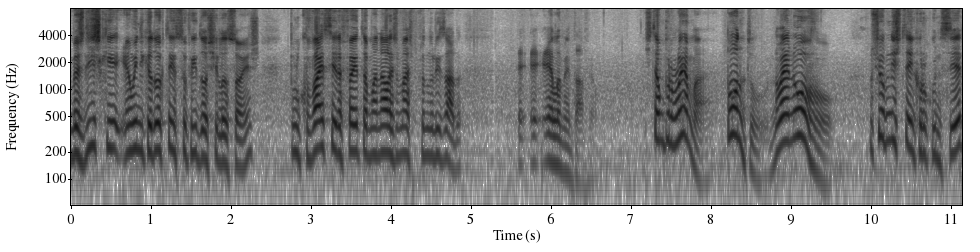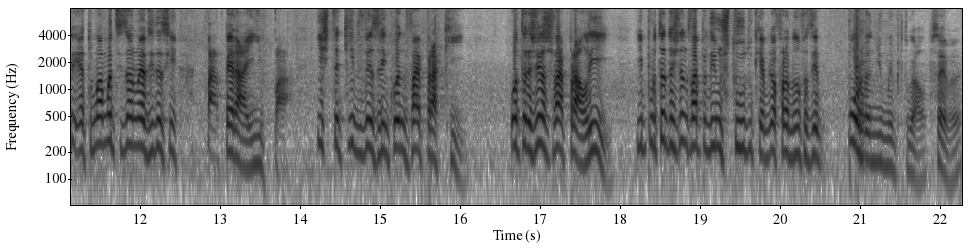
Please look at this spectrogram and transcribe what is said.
Mas diz que é um indicador que tem sofrido oscilações, pelo que vai ser feita uma análise mais pormenorizada. É, é, é lamentável. Isto é um problema. Ponto. Não é novo. O Sr. Ministro tem que reconhecer, é tomar uma decisão, não é dizer assim, pá, espera aí, pá, isto aqui de vez em quando vai para aqui, outras vezes vai para ali, e portanto a gente vai pedir um estudo, que é a melhor forma de não fazer porra nenhuma em Portugal, percebe?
